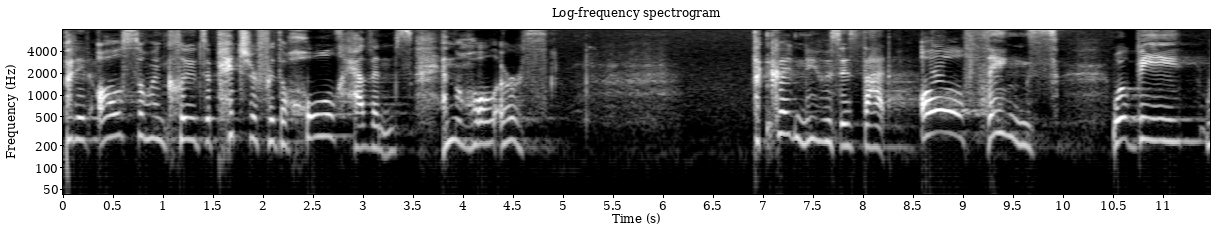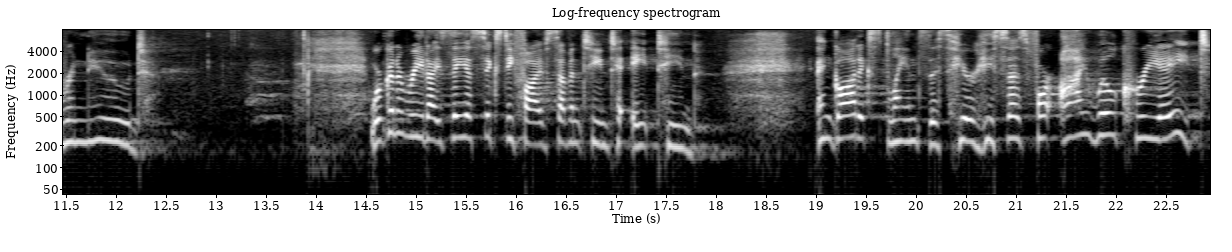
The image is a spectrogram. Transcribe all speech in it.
But it also includes a picture for the whole heavens and the whole earth. The good news is that all things will be renewed. We're going to read Isaiah 65, 17 to 18. And God explains this here. He says, For I will create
